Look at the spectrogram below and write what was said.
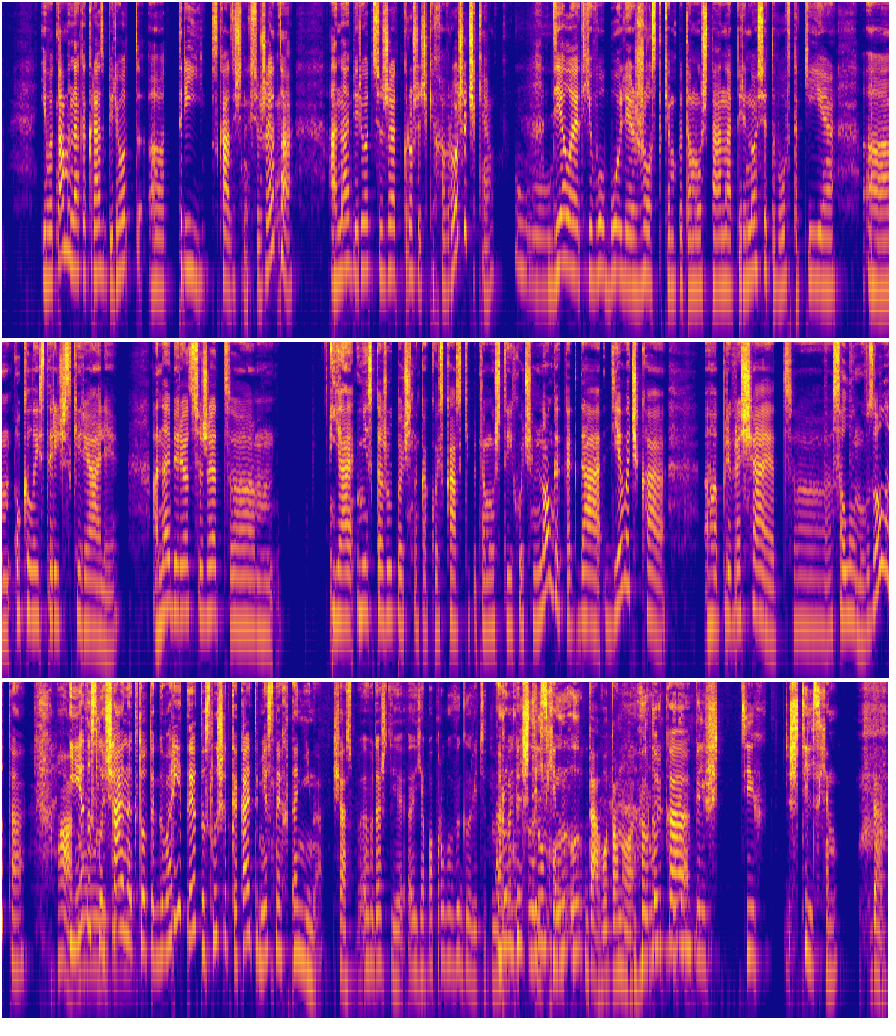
И вот там она как раз берет э, три сказочных сюжета. Она берет сюжет крошечки-хаврошечки, делает его более жестким, потому что она переносит его в такие э, околоисторические реалии. Она берет сюжет э, я не скажу точно какой сказки, потому что их очень много, когда девочка э, превращает э, солому в золото, а, и ну, это случайно это... кто-то говорит, и это слышит какая-то местная хтонина. Сейчас, э, подожди, я попробую выговорить это название. Румпельштильсхен. Рум, да, вот оно. Только Румпельштих... Штильсхен. Да.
